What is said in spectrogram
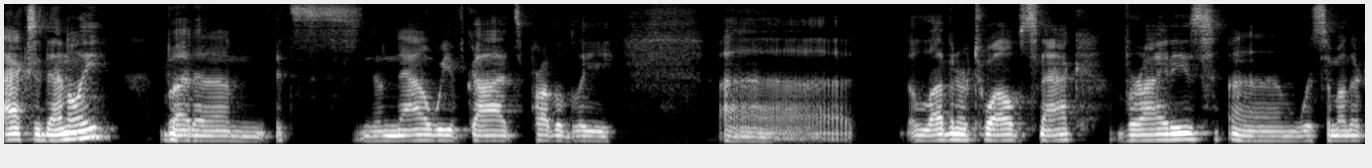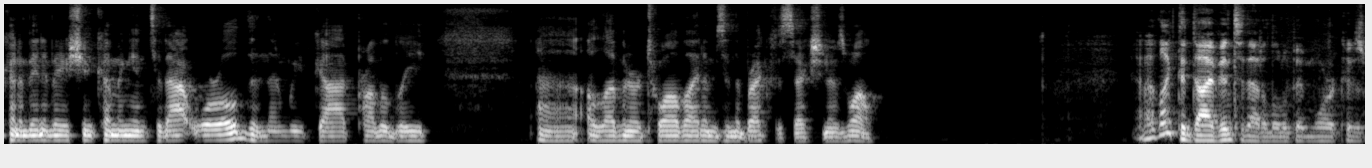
accidentally, but um, it's you know, now we've got probably uh, 11 or 12 snack varieties um, with some other kind of innovation coming into that world. And then we've got probably uh, 11 or 12 items in the breakfast section as well. And I'd like to dive into that a little bit more because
